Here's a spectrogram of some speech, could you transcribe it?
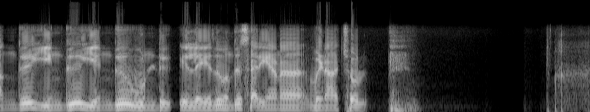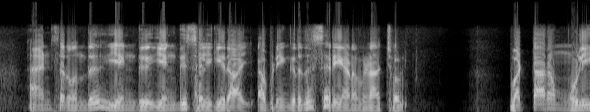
அங்கு இங்கு எங்கு உண்டு. இல்லை எது வந்து சரியான வினாச்சொல்? ஆன்சர் வந்து எங்கு எங்கு செல்கிறாய் அப்படிங்கிறது சரியான வினாச்சொல். வட்டார மொழி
